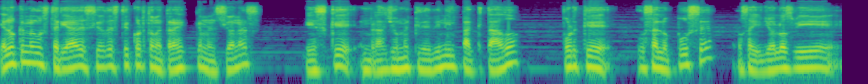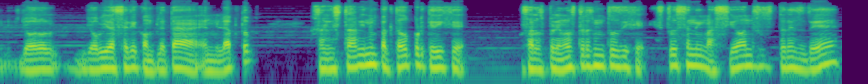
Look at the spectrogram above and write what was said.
Y algo que me gustaría decir de este cortometraje que mencionas es que en verdad yo me quedé bien impactado porque, o sea, lo puse, o sea, yo los vi, yo, yo vi la serie completa en mi laptop, o sea, yo estaba bien impactado porque dije, o sea, los primeros tres minutos dije, esto es animación, eso es 3D,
